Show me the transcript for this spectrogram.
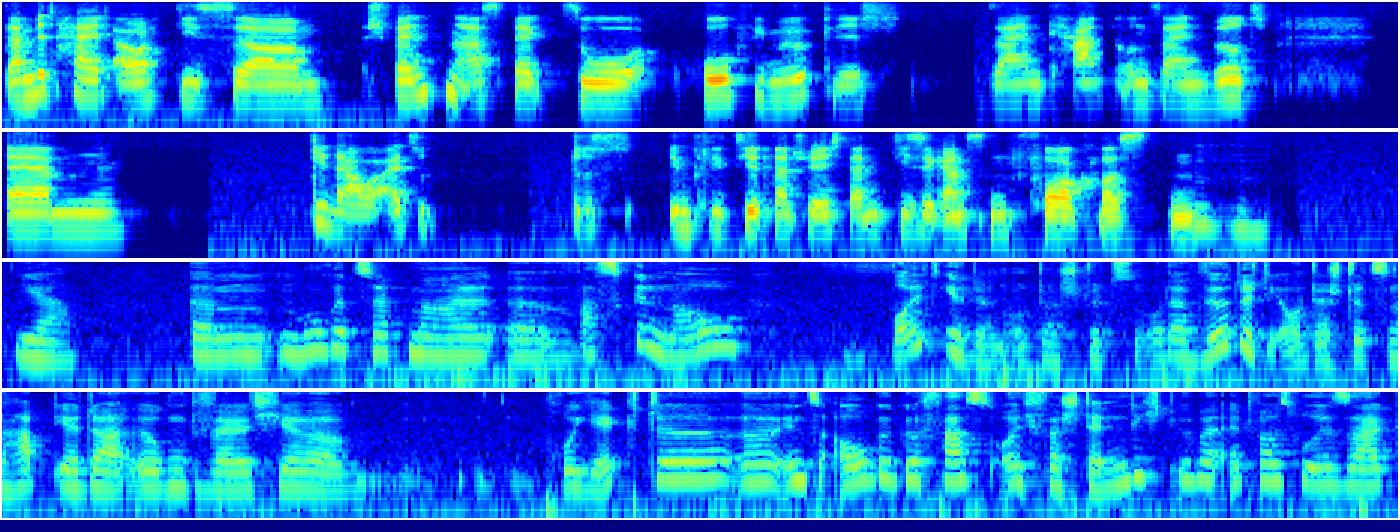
damit halt auch dieser Spendenaspekt so hoch wie möglich sein kann und sein wird. Ähm, genau, also das impliziert natürlich dann diese ganzen Vorkosten. Mhm. Ja. Ähm, Moritz, sag mal, äh, was genau wollt ihr denn unterstützen oder würdet ihr unterstützen? Habt ihr da irgendwelche Projekte äh, ins Auge gefasst, euch verständigt über etwas, wo ihr sagt,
